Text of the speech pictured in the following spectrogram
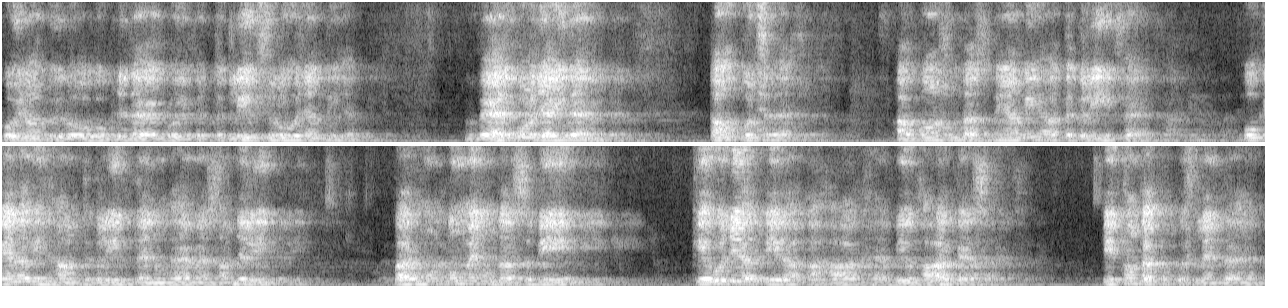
ਕੋਈ ਨਾ ਕੋਈ ਰੋਗ ਉਪਜਦਾ ਹੈ, ਕੋਈ ਫਿਰ ਤਕਲੀਫ ਸ਼ੁਰੂ ਹੋ ਜਾਂਦੀ ਹੈ। ਵੈਦ ਕੋਲ ਜਾਈਦਾ ਤਾਂ ਉਹ ਪੁੱਛਦਾ ਆਪਾਂ ਉਸ ਨੂੰ ਦੱਸਦੇ ਹਾਂ ਵੀ ਆਹ ਤਕਲੀਫ ਹੈ। ਉਹ ਕਹਿੰਦਾ ਵੀ ਹਾਂ, ਤਕਲੀਫ ਤੈਨੂੰ ਹੈ, ਮੈਂ ਸਮਝ ਲਈ। ਪਰ ਹੁਣ ਤੂੰ ਮੈਨੂੰ ਦੱਸ ਵੀ ਕਿਹੋ ਜਿਹਾ ਤੇਰਾ ਆਹਾਰ ਹੈ ਵਿਵਹਾਰ ਕੈਸਾ ਹੈ? ਇਥੋਂ ਤੱਕ ਪੁੱਛ ਲੈਂਦਾ ਹੈ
